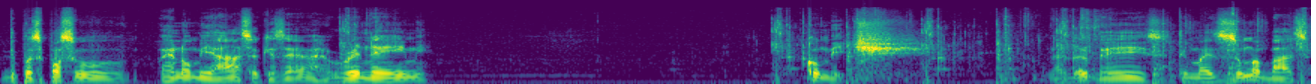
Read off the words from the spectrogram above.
Depois eu posso renomear se eu quiser. Rename. Commit. Nether Base. Tem mais uma base.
